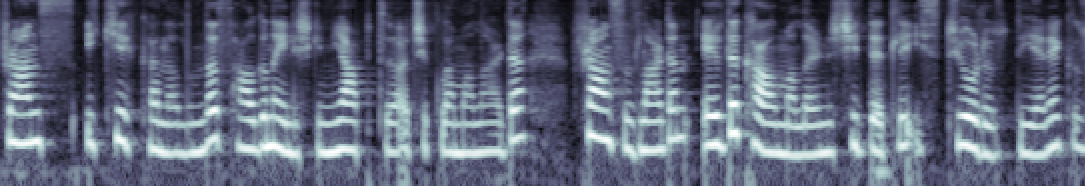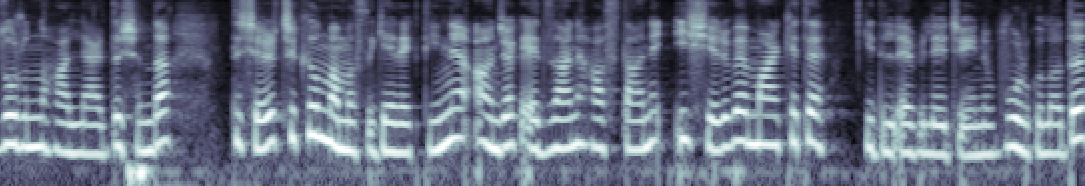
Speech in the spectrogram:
Frans 2 kanalında salgına ilişkin yaptığı açıklamalarda Fransızlardan evde kalmalarını şiddetle istiyoruz diyerek zorunlu haller dışında dışarı çıkılmaması gerektiğini ancak eczane, hastane, iş yeri ve markete gidilebileceğini vurguladı.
